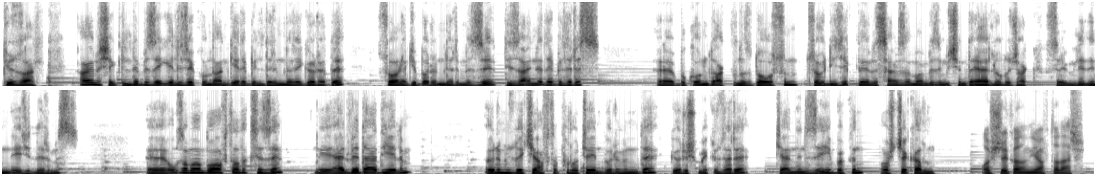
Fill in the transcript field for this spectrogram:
Güzel. Aynı şekilde bize gelecek olan geri bildirimlere göre de sonraki bölümlerimizi dizayn edebiliriz. Ee, bu konuda aklınızda olsun. Söyleyecekleriniz her zaman bizim için değerli olacak sevgili dinleyicilerimiz. Ee, o zaman bu haftalık size e, elveda diyelim. Önümüzdeki hafta protein bölümünde görüşmek üzere. Kendinize iyi bakın. Hoşça kalın. Hoşçakalın. iyi haftalar.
